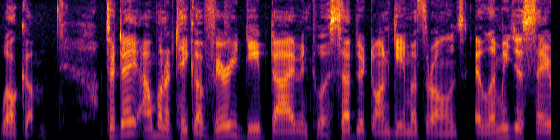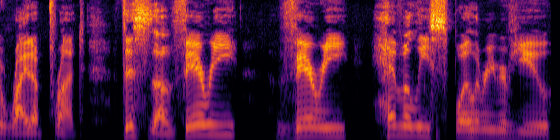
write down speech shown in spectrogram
welcome. Today, I want to take a very deep dive into a subject on Game of Thrones, and let me just say right up front this is a very, very heavily spoilery review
